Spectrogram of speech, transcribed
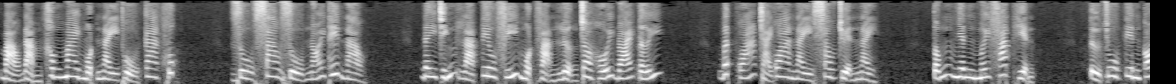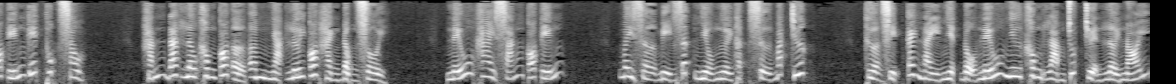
Bảo đảm không mai một này thủ ca khúc. Dù sao dù nói thế nào. Đây chính là tiêu phí một vạn lượng cho hối đoái tới. Bất quá trải qua này sau chuyện này. Tống Nhân mới phát hiện. Từ Chu Tiên có tiếng kết thúc sau. Hắn đã lâu không có ở âm nhạc lưới có hành động rồi. Nếu khai sáng có tiếng. Bây giờ bị rất nhiều người thật sự bắt trước. Thừa dịp cách này nhiệt độ nếu như không làm chút chuyện lời nói.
